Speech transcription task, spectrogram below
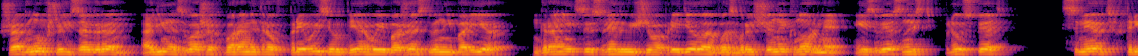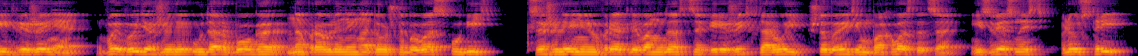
Шагнувший за грань, один из ваших параметров превысил первый божественный барьер. Границы следующего предела возвращены к норме. Известность плюс 5. Смерть в три движения. Вы выдержали удар Бога, направленный на то, чтобы вас убить. К сожалению, вряд ли вам удастся пережить второй, чтобы этим похвастаться. Известность плюс три.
